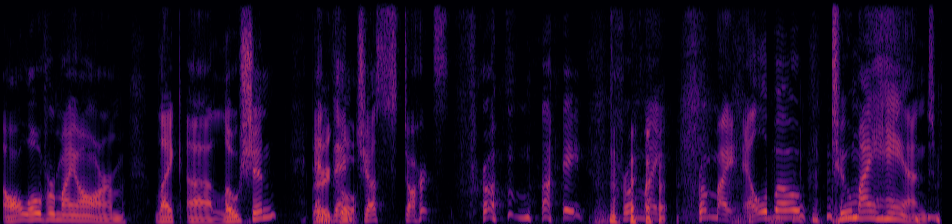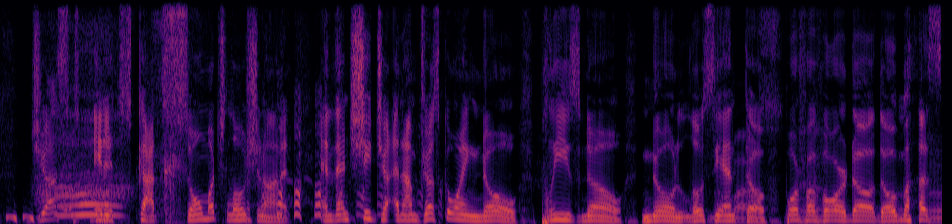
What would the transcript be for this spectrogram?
all over my arm like uh, lotion, Very and then cool. just starts from my from my from my elbow to my hand just and it's got so much lotion on it. And then she ju- and I'm just going no please no no lo siento mas. por favor no no mas.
